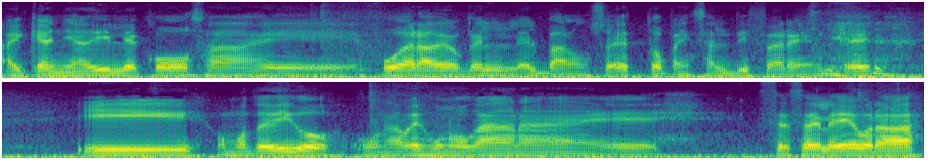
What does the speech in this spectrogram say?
Hay que añadirle cosas eh, fuera de lo que es el baloncesto, pensar diferente. Y como te digo, una vez uno gana, eh, se celebra,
